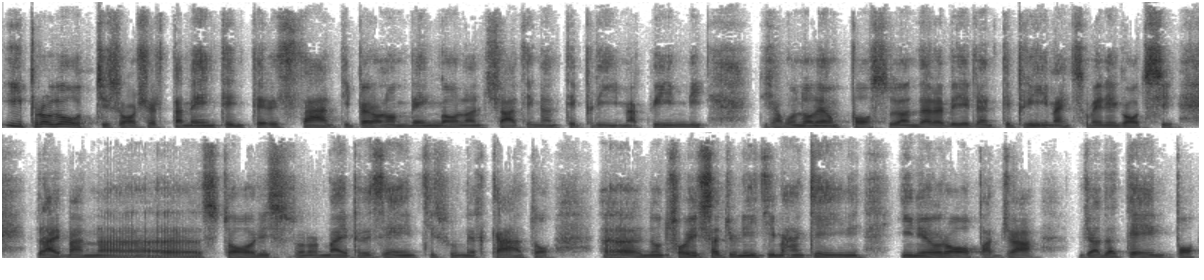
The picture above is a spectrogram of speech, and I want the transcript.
I prodotti sono certamente interessanti, però non vengono lanciati in anteprima, quindi diciamo, non è un posto dove andare a vedere l'anteprima, insomma i negozi Ray-Ban uh, Stories sono ormai presenti sul mercato uh, non solo negli Stati Uniti ma anche in, in Europa già, già da tempo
